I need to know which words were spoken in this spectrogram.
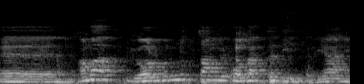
Ee, ama yorgunluk tam bir odakta değildir. Yani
